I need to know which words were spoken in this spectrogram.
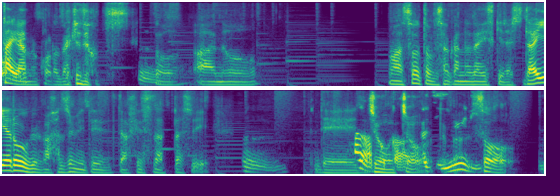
タイヤの頃だけど、うん。そう、あの、まあ、空飛ぶ魚大好きだし、ダイアローグが初めて出たフェスだったし、うん。で情緒そう、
